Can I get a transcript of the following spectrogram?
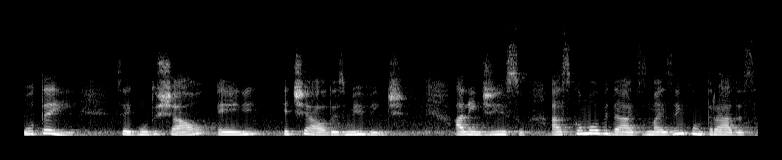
UTI, segundo Shaw N. et al. 2020. Além disso, as comorbidades mais encontradas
